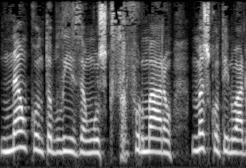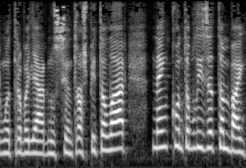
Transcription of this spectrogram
não contabilizam os que se reformaram, mas continuaram a trabalhar no Centro Hospitalar, nem contabiliza também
